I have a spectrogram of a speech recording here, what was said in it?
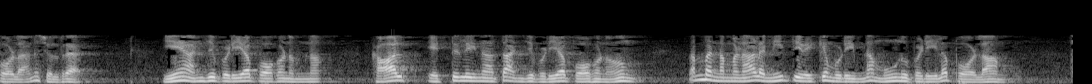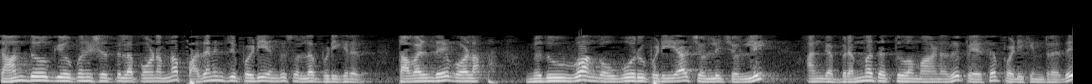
போலான்னு சொல்றார். ஏன் அஞ்சு படியா போகணும்னா கால் எட்டுலினா தான் அஞ்சு படியா போகணும். நம்ம நம்மனால நீட்டி வைக்க முடியும்னா மூணு படியில போலாம். சாந்தோக்கிய உபனிஷத்துல போனோம்னா பதினஞ்சு படி அங்கு சொல்லப்படுகிறது. தவழ்ந்தே போலாம். மெதுவா அங்க ஒவ்வொரு படியா சொல்லி சொல்லி அங்க பிரம்ம தத்துவமானது பேசப்படுகின்றது.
